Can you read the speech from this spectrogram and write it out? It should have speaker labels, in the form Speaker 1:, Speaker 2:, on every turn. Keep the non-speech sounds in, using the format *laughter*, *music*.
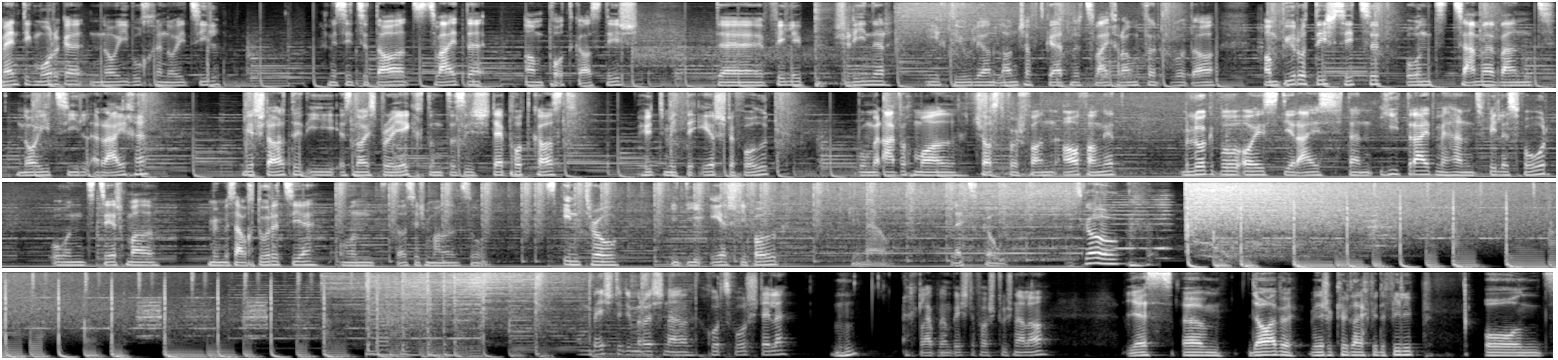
Speaker 1: Montagmorgen, neue Woche, neue Ziel. Wir sitzen da, das zweite am Podcast-Tisch. Der Philipp Schreiner, ich, die Julian Landschaftsgärtner, zwei Krampfer, die da am Bürotisch sitzen und zusammen wollen neue Ziele erreichen. Wir starten in ein neues Projekt und das ist der Podcast. Heute mit der ersten Folge, wo wir einfach mal just for fun anfangen. Wir schauen, wo uns die Reise dann eintreibt. Wir haben vieles vor und zuerst mal müssen wir es einfach durchziehen und das ist mal so das Intro in die erste Folge. Genau. Let's go.
Speaker 2: Let's go!
Speaker 1: Am besten tun wir uns schnell kurz vorstellen.
Speaker 2: Mhm.
Speaker 1: Ich glaube, am besten fährst du schnell an.
Speaker 2: Yes, ähm, ja, eben, wie ihr schon gehört habt, ich bin der Philipp. Und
